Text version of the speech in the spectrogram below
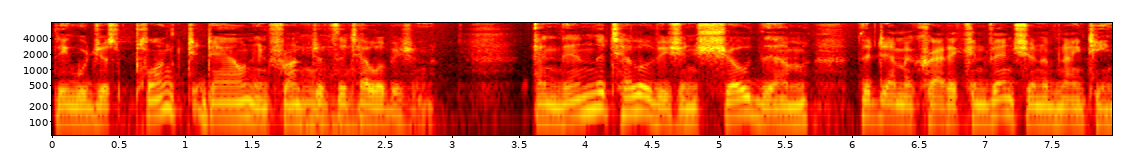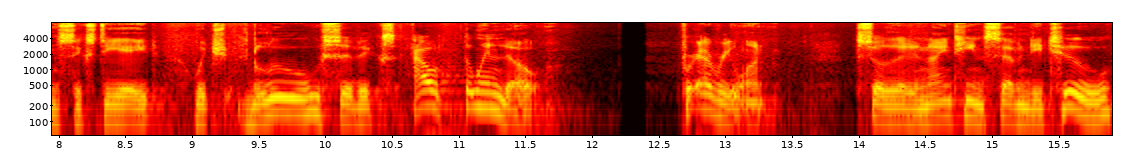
They were just plunked down in front of the television. And then the television showed them the Democratic Convention of 1968, which blew civics out the window for everyone. So that in 1972,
